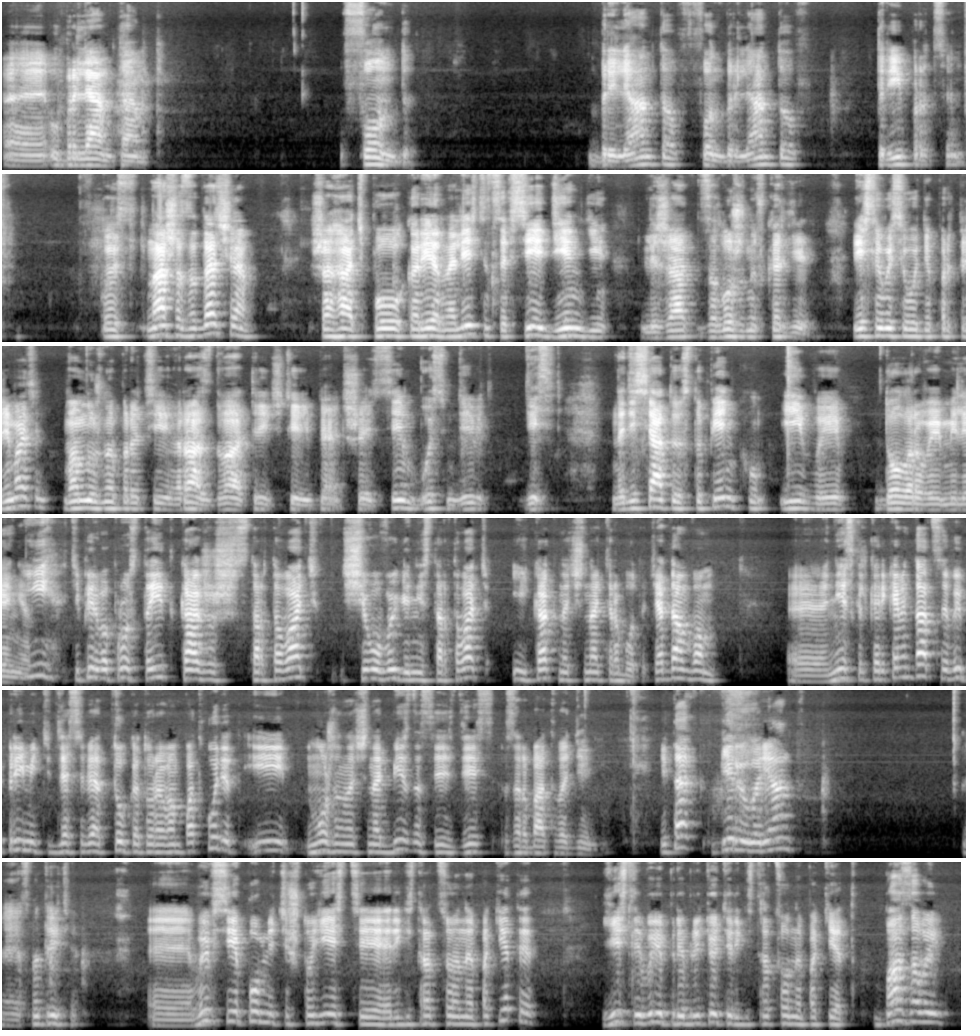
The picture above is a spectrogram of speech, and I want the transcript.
э, у бриллианта фонд бриллиантов, фонд бриллиантов 3%. То есть наша задача шагать по карьерной лестнице, все деньги лежат, заложены в карьере. Если вы сегодня предприниматель, вам нужно пройти раз, два, три, четыре, пять, шесть, семь, восемь, девять, десять. На десятую ступеньку и вы долларовый миллионер. И теперь вопрос стоит, как же стартовать, с чего выгоднее стартовать и как начинать работать. Я дам вам э, несколько рекомендаций, вы примете для себя ту, которая вам подходит, и можно начинать бизнес и здесь зарабатывать деньги. Итак, первый вариант. Э, смотрите, э, вы все помните, что есть э, регистрационные пакеты. Если вы приобретете регистрационный пакет базовый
